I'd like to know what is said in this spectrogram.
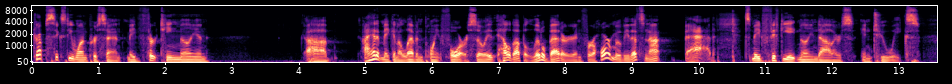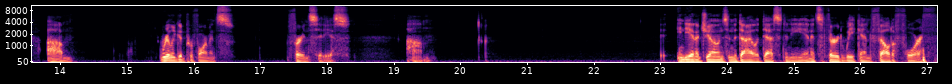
Dropped 61%, made 13 million. Uh, I had it making 11.4, so it held up a little better. And for a horror movie, that's not bad. It's made $58 million in two weeks. Um, really good performance for Insidious. Um, Indiana Jones and the Dial of Destiny in its third weekend fell to fourth,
